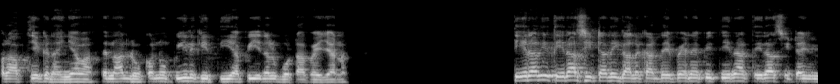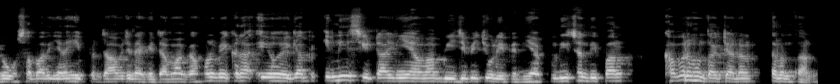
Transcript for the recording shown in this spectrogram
ਪ੍ਰਾਪਤੀਆਂ ਗਣਾਈਆਂ ਵਾ ਤੇ ਨਾਲ ਲੋਕਾਂ ਨੂੰ ਅਪੀਲ ਕੀਤੀ ਆ ਵੀ ਇਹਨਾਂ ਨੂੰ ਵੋਟਾਂ ਪੈ ਜਾਣ। 13 ਦੀ 13 ਸੀਟਾਂ ਦੀ ਗੱਲ ਕਰਦੇ ਪਏ ਨੇ ਵੀ 13 13 ਸੀਟਾਂ ਜਿਹੜੀ ਲੋਕ ਸਭਾ ਦੀਆਂ ਅਸੀਂ ਪੰਜਾਬ 'ਚ ਲੈ ਕੇ ਜਾਵਾਂਗਾ। ਹੁਣ ਵੇਖਣਾ ਇਹ ਹੋਏਗਾ ਵੀ ਕਿੰਨੀ ਸੀਟਾਂ ਜਿਹੜੀਆਂ ਵਾ ਬੀਜੇਪੀ ਝੋਲੀ ਪੈਂਦੀਆਂ। ਕੁਲਦੀਪ ਸੰਦੀਪਾਲ, ਖਬਰ ਹੁੰਦਾ ਚੈਨਲ ਤਰਨਤਾਰਨ।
